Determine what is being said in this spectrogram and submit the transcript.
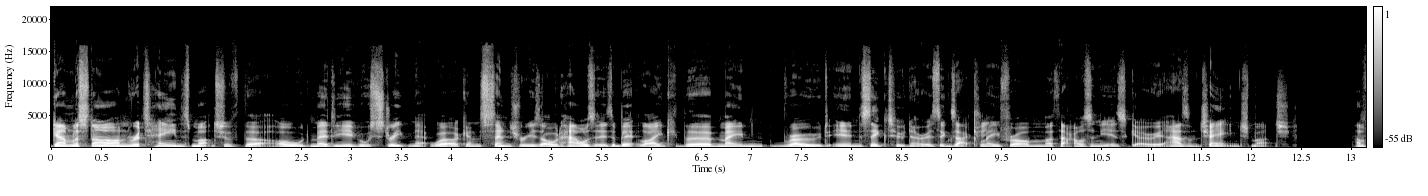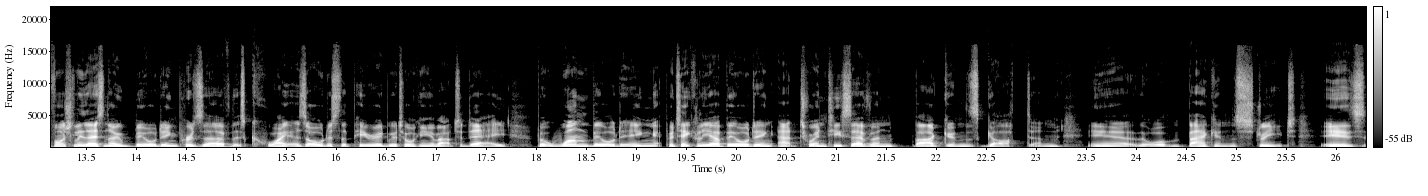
Gamla Stan retains much of the old medieval street network and centuries old houses, a bit like the main road in Sigtuna is exactly from a thousand years ago. It hasn't changed much. Unfortunately, there's no building preserved that's quite as old as the period we're talking about today, but one building, particularly a building at 27 Baggensgatan, uh, or Baggins Street, is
